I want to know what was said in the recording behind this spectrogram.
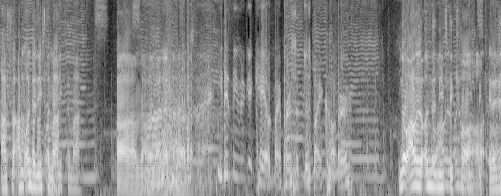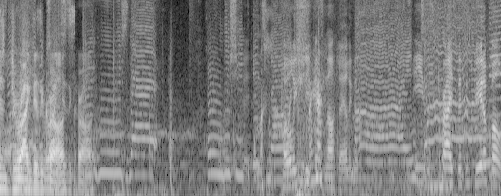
I'm underneath the map. Oh, man, I died. You didn't even get KO'd by a person, just by a car. No, I was underneath the car, and it just dragged us across. Who's that? Holy shit, it's not Holy sheep, it's not really just... Jesus Christ, this is beautiful.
